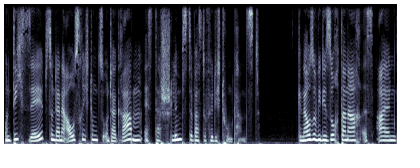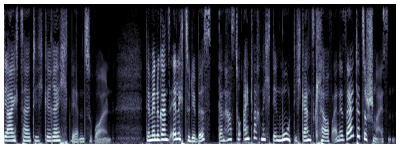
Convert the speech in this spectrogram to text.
Und dich selbst und deine Ausrichtung zu untergraben, ist das Schlimmste, was du für dich tun kannst. Genauso wie die Sucht danach, es allen gleichzeitig gerecht werden zu wollen. Denn wenn du ganz ehrlich zu dir bist, dann hast du einfach nicht den Mut, dich ganz klar auf eine Seite zu schmeißen.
